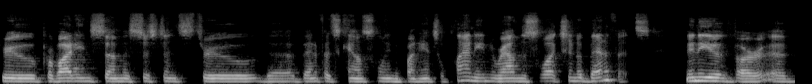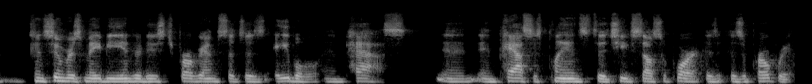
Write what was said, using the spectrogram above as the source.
through providing some assistance through the benefits counseling and financial planning around the selection of benefits. Many of our uh, consumers may be introduced to programs such as ABLE and PASS and, and passes plans to achieve self support as, as appropriate.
